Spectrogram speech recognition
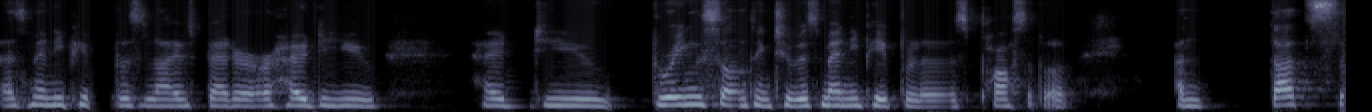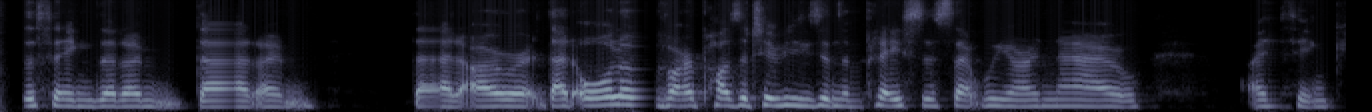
as many people's lives better, or how do you how do you bring something to as many people as possible? And that's the thing that i'm that i'm that our that all of our positivities in the places that we are now i think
